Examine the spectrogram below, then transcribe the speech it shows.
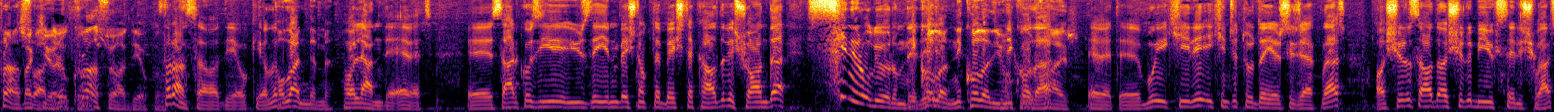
Fransa Bakıyorum François diye okunur. Fransa diye okuyalım. Hollanda mı? Hollanda evet. Ee, Sarkozy %25.5'te kaldı ve şu anda sinir oluyorum dedi. Nikola, Nikola diyor. Nikola. Hayır. Evet e, bu ikili ikinci turda yarışacaklar. Aşırı sağda aşırı bir yükseliş var.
